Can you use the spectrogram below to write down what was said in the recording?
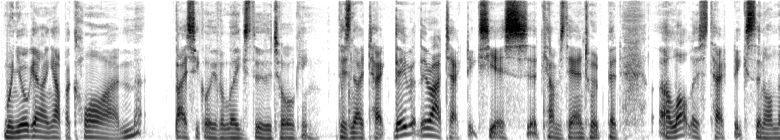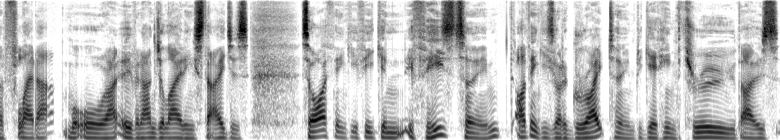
When you're going up a climb, basically the legs do the talking. There's no tact. There, there are tactics, yes, it comes down to it, but a lot less tactics than on the flatter or even undulating stages. So I think if he can, if his team, I think he's got a great team to get him through those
